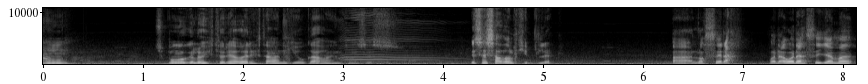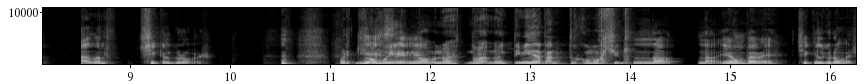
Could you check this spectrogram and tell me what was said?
Mm. Supongo que los historiadores estaban equivocados entonces. ¿Ese es Adolf Hitler? Ah, lo será. Por ahora se llama Adolf Schickelgruber. Porque no, no, no, intimida tanto como Hitler. No, no, es un bebé, Schickelgruber.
